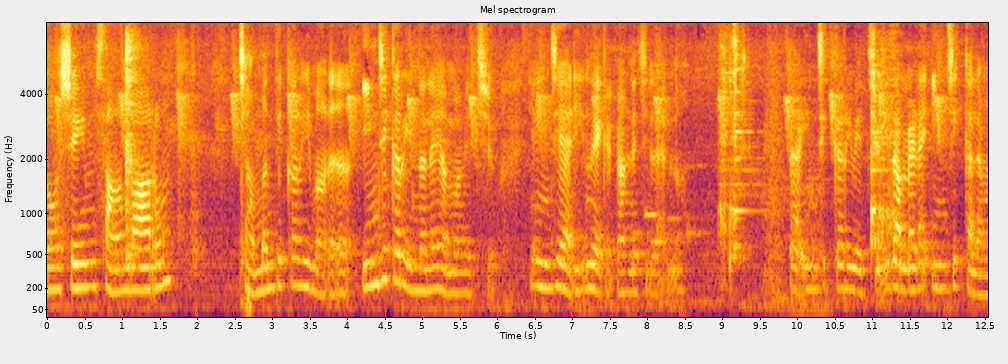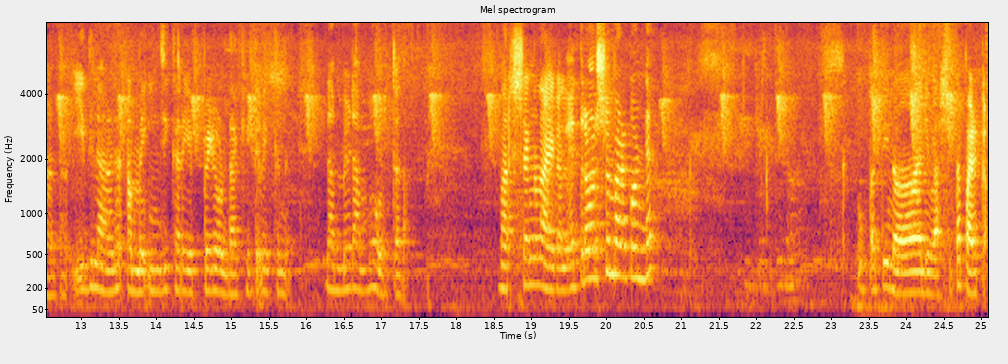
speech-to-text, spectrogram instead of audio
ദോശയും സാമ്പാറും ചമ്മന്തിക്കറിയുമാണ്. ഇഞ്ചിക്കറി ഇന്നലെ അമ്മ വെച്ചു. ഞാൻ ഇഞ്ചി അരിയുന്നതൊക്കെ കാണിച്ചില്ലായിരുന്നു? ഇഞ്ചിക്കറി വെച്ചു. ഇത് അമ്മയുടെ ഇഞ്ചിക്കലമാണ് കേട്ടോ ഇതിലാണ് അമ്മ ഇഞ്ചിക്കറി എപ്പോഴും ഉണ്ടാക്കിയിട്ട് വെക്കുന്നത്. ഇത് അമ്മയുടെ അമ്മ കൊടുത്തതാണ് വർഷങ്ങളായ കലം എത്ര വർഷം പഴക്കമുണ്ട്? മുപ്പത്തിനാല് വർഷത്തെ പഴക്കം.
